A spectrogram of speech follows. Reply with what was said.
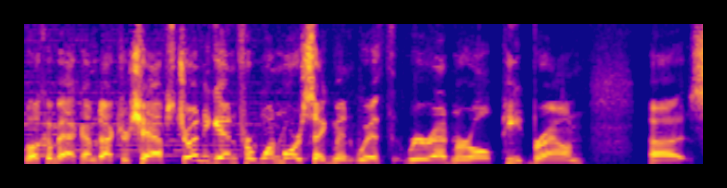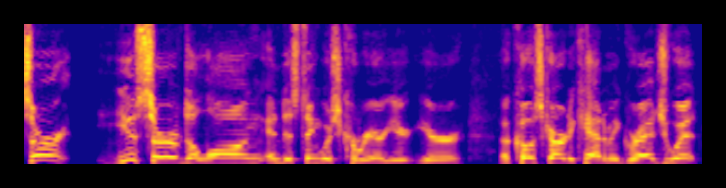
Welcome back. I'm Dr. Chaps, joined again for one more segment with Rear Admiral Pete Brown. Uh, sir, you served a long and distinguished career. You're, you're a Coast Guard Academy graduate.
